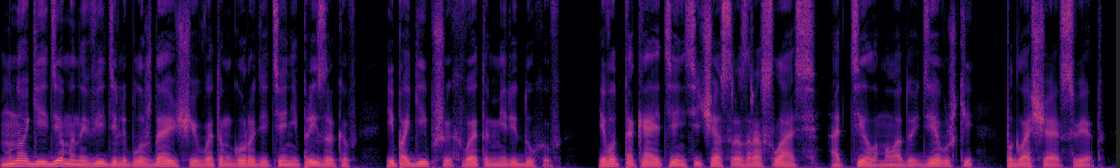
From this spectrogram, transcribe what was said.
Многие демоны видели блуждающие в этом городе тени призраков и погибших в этом мире духов. И вот такая тень сейчас разрослась от тела молодой девушки, поглощая свет —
